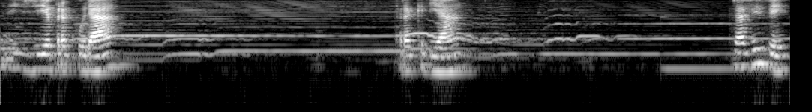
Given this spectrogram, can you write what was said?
Energia para curar, para criar, para viver.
